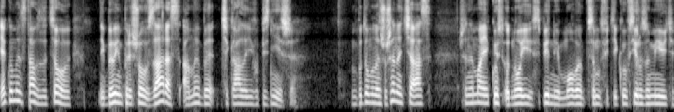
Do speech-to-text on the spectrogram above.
Як би ми ставили до цього, якби він прийшов зараз, а ми б чекали його пізніше? Ми подумали, що ще не час, ще немає якоїсь одної спільної мови в цьому світі, яку всі розуміють.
